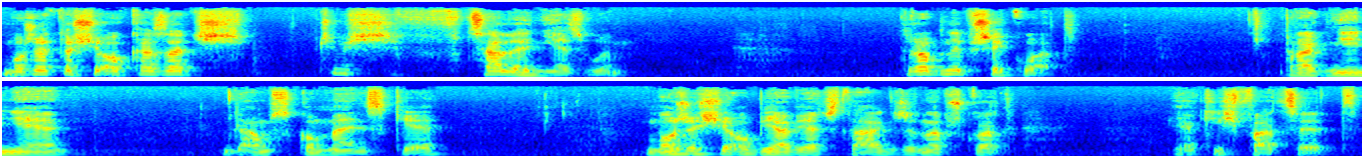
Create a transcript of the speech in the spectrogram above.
może to się okazać czymś wcale niezłym. Drobny przykład. Pragnienie damsko-męskie może się objawiać tak, że na przykład jakiś facet,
